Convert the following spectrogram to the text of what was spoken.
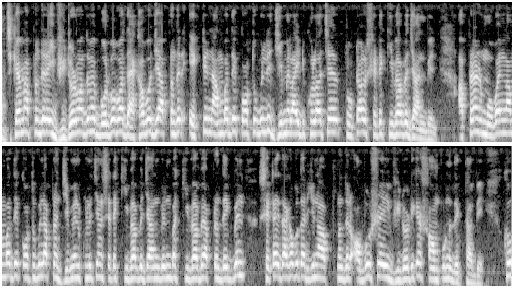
আজকে আমি আপনাদের এই ভিডিওর মাধ্যমে বলব বা দেখাবো যে আপনাদের একটি নাম্বার দিয়ে কতগুলি জিমেল আইডি খোলা আছে টোটাল সেটা কীভাবে জানবেন। আপনার মোবাইল নাম্বার দিয়ে কতগুলি আপনার জিমেল খুলেছেন, সেটা কীভাবে জানবেন বা কীভাবে আপনারা দেখবেন, সেটাই দেখাবো, তার জন্য আপনাদের অবশ্যই এই ভিডিওটিকে সম্পূর্ণ দেখতে হবে। খুব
